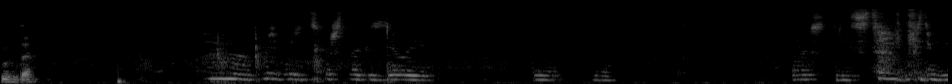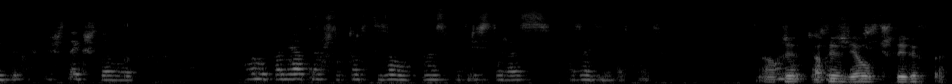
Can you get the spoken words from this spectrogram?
Да. А, Пусть будет хэштег сделай м, ну, пресс 300. Пусть будет такой хэштег, чтобы было понятно, что кто-то сделал пресс по 300 раз за один подход. А Можно ты, а ты сделал 400.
